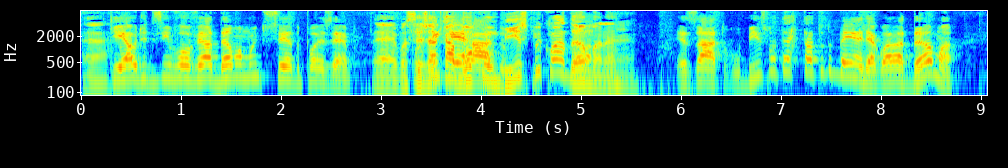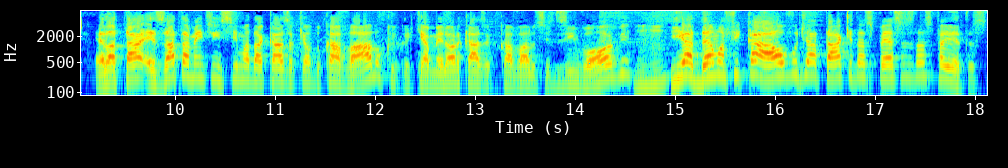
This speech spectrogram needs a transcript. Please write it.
É. que é o de desenvolver a dama muito cedo, por exemplo. É, você já é acabou com o bispo e com a dama, né? Exato, o bispo até que tá tudo bem ali. Agora a dama, ela tá exatamente em cima da casa que é o do cavalo, que, que é a melhor casa que o cavalo se desenvolve, e a dama fica alvo de ataque das peças das pretas.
